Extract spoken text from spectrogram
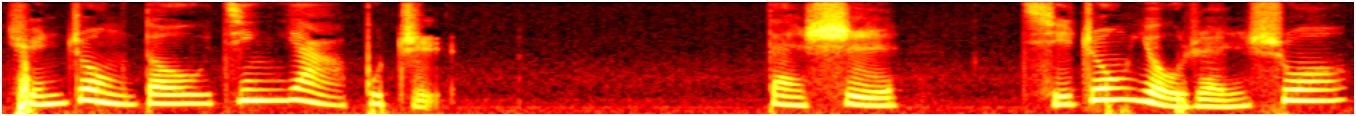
群众都惊讶不止。但是，其中有人说，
